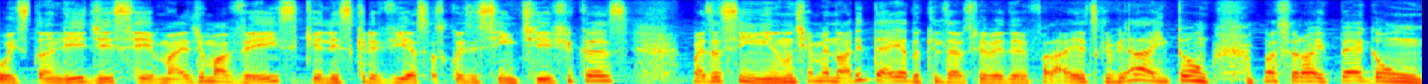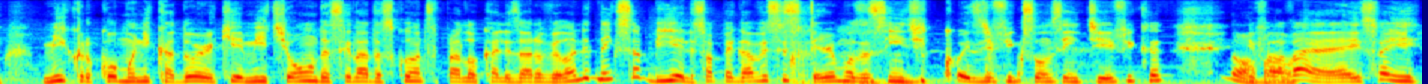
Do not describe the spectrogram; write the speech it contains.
O Stan Lee disse mais de uma vez que ele escrevia essas coisas científicas, mas assim, eu não tinha a menor ideia do que ele estava escrevendo. Ele, falava, ele escrevia, ah, então, nosso herói pega um microcomunicador que emite ondas, sei lá das quantas, para localizar o vilão. Ele nem sabia, ele só pegava esses termos, assim, de coisa de ficção científica Normal. e falava, ah, é isso aí.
